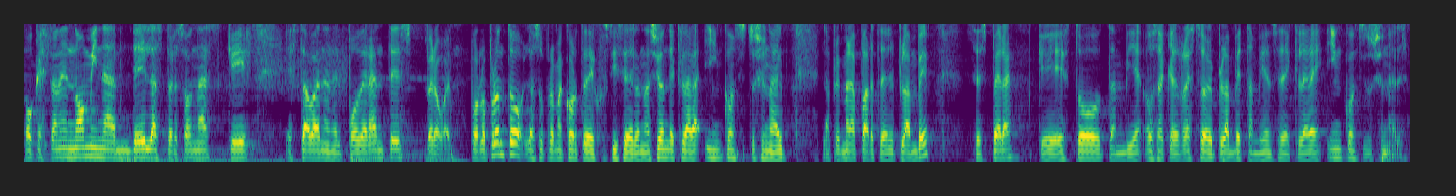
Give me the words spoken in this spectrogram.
o que están en nómina de las personas que estaban en el poder antes. Pero bueno, por lo pronto la Suprema Corte de Justicia de la Nación declara inconstitucional la primera parte del plan B. Se espera que esto también, o sea, que el resto del plan B también se declare inconstitucional.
